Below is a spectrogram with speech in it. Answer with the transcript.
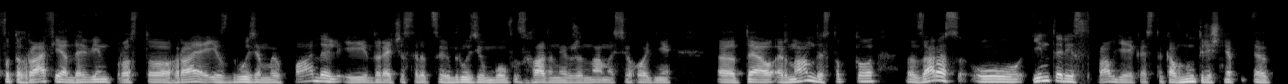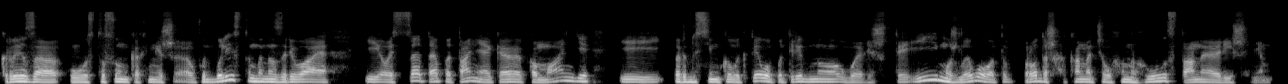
фотографія, де він просто грає із друзями в падель. І, до речі, серед цих друзів був згаданий вже нами сьогодні Тео Ернандес. Тобто зараз у Інтері справді якась така внутрішня криза у стосунках між футболістами назріває. І ось це те питання, яке команді і передусім колективу потрібно вирішити. І можливо, от продаж Хакана Челхонгу стане рішенням.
